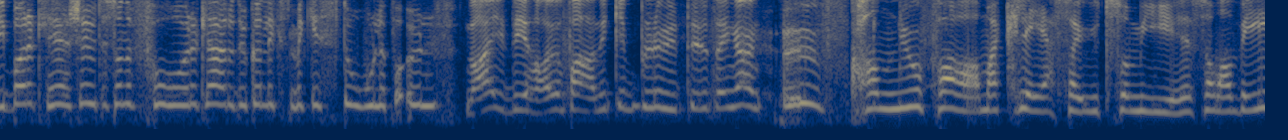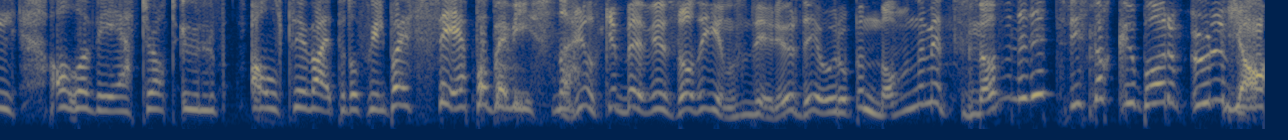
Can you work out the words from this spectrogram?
de bare kler seg ut i sånne fåreklær, og du kan liksom ikke stole på ulv. Nei, de har jo faen ikke Bluetooth engang. Ulv kan jo faen meg kle seg ut så mye som han vil. Alle vet jo at ulv alltid er pedofil. Bare se på bevisene! Hvilke bevis da? Det eneste dere gjør, det er å rope navnet mitt. Navnet ditt? Vi snakker jo bare om ulv. Ja,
